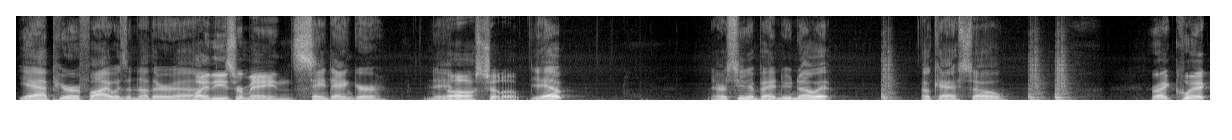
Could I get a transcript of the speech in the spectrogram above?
Yeah, purify was another uh, By these remains. Saint Anger name. Oh, shut up. Yep. Never seen it, but I do know it. Okay, so Right, quick.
